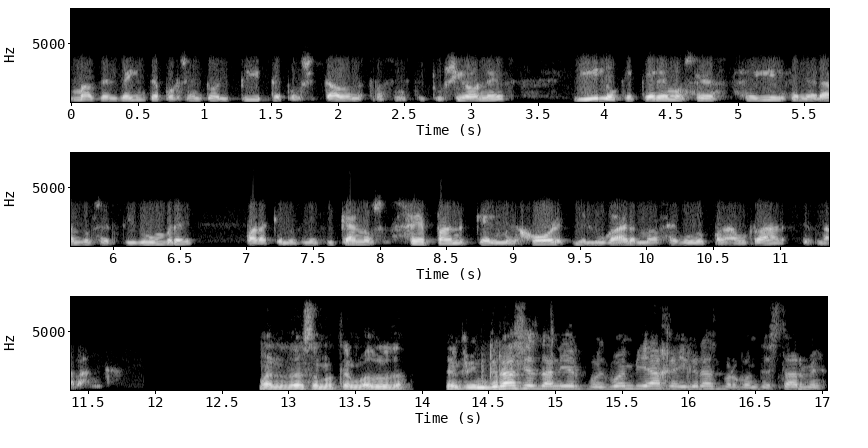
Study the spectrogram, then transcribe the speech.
más del 20% del PIB depositado en nuestras instituciones, y lo que queremos es seguir generando certidumbre para que los mexicanos sepan que el mejor y el lugar más seguro para ahorrar es la banca. Bueno, de eso no tengo duda. En fin, gracias Daniel, pues buen viaje y gracias por contestarme.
